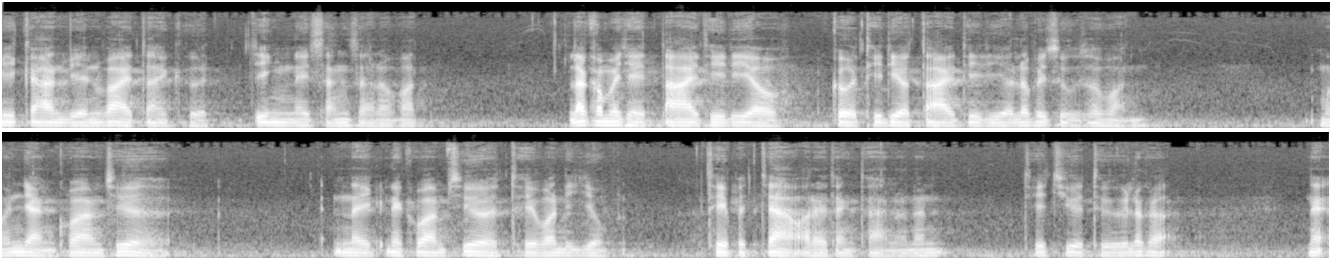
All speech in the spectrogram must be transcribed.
มีการเวียนว่ายตายเกิดจริงในสังสารวัฏแล้วก็ไม่ใช่ตายทีเดียว เกิดทีเดียวตายทีเดียวแล้วไปสู่สวรรค์ เหมือนอย่างความเชื่อในในความเชื่อเทวนิยม เทพเจ้าอะไรต่าง ๆ เหล่านั้นที่เชื่อถือแล้วก็แนะ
